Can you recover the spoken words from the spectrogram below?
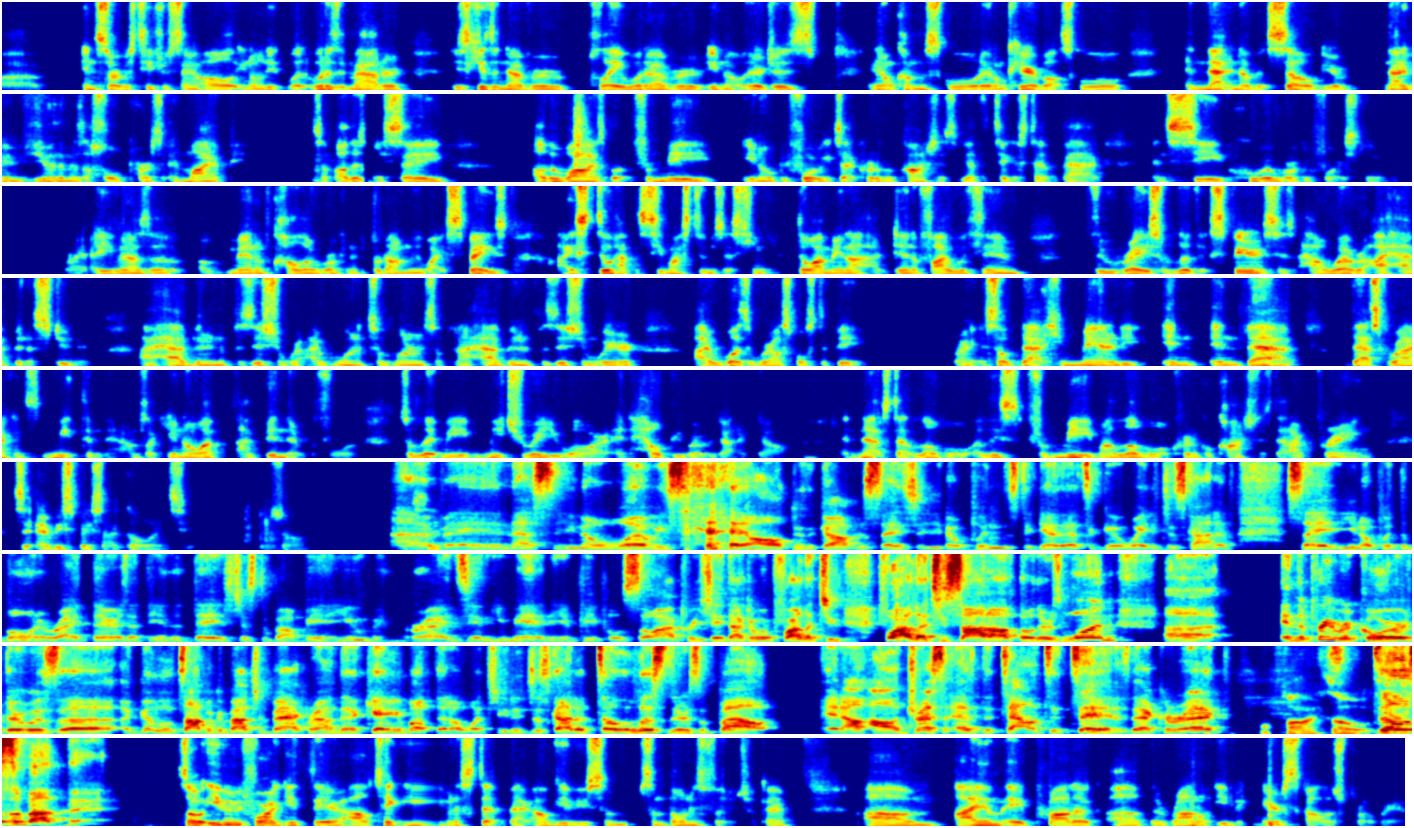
uh, in-service teachers saying, oh, you know, what, what does it matter? these kids will never play whatever, you know, they're just, they don't come to school, they don't care about school. And that in of itself, you're not even viewing them as a whole person, in my opinion. Some others may say otherwise, but for me, you know, before we reach that critical consciousness, we have to take a step back and see who we're working for as human, right? Even as a, a man of color working in a predominantly white space, I still have to see my students as human. Though I may not identify with them through race or lived experiences, however, I have been a student. I have been in a position where I wanted to learn something. I have been in a position where I wasn't where I was supposed to be. Right. And so that humanity in in that, that's where I can meet them now. I was like, you know what? I've been there before. So let me meet you where you are and help you where we gotta go. And that's that level, at least for me, my level of critical consciousness that I bring to every space I go into. So uh, man, that's you know what we said all through the conversation. You know, putting this together. That's a good way to just kind of say, you know, put the bow in it right there. Is at the end of the day, it's just about being human, right? And seeing humanity in people. So I appreciate Dr. Well, before I let you before I let you sign off, though, there's one uh, in the pre-record. There was a, a good little topic about your background that came up that I want you to just kind of tell the listeners about, and I'll, I'll address it as the talented ten. Is that correct? Fine. So tell yeah, us about that. So even before I get there, I'll take even a step back. I'll give you some some bonus footage. Okay. Um, I am a product of the Ronald E. McNair Scholars Program,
